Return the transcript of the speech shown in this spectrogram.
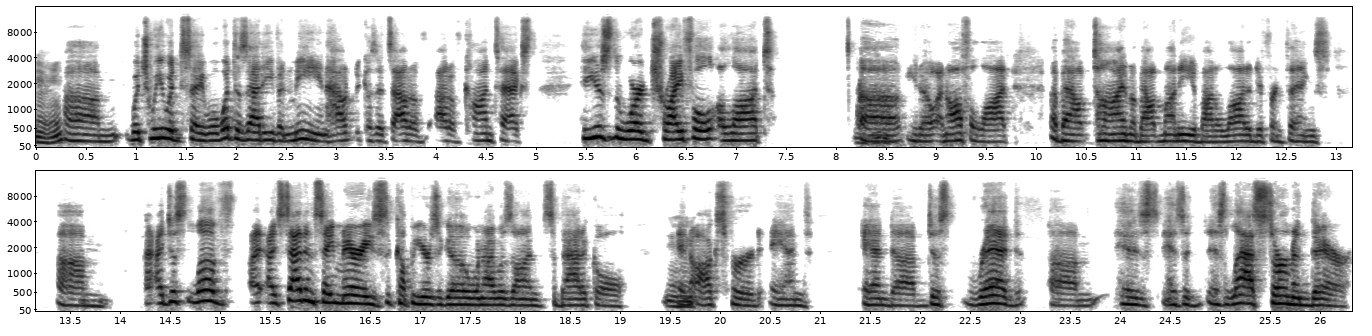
mm-hmm. um, which we would say, well, what does that even mean? How because it's out of out of context. He uses the word trifle a lot, mm-hmm. uh, you know, an awful lot about time, about money, about a lot of different things. Um, I, I, just love. I, I, sat in St. Mary's a couple years ago when I was on sabbatical mm-hmm. in Oxford, and and uh, just read um, his his his last sermon there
